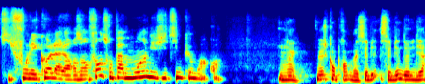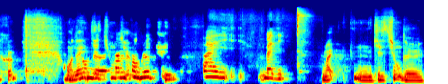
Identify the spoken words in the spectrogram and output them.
qui font l'école à leurs enfants sont pas moins légitimes que moi, quoi. Oui, je comprends. Bah, c'est bien, bien, de le dire. Quoi. On a une question. Ça me semble pas. Vas-y. Ouais, une question de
